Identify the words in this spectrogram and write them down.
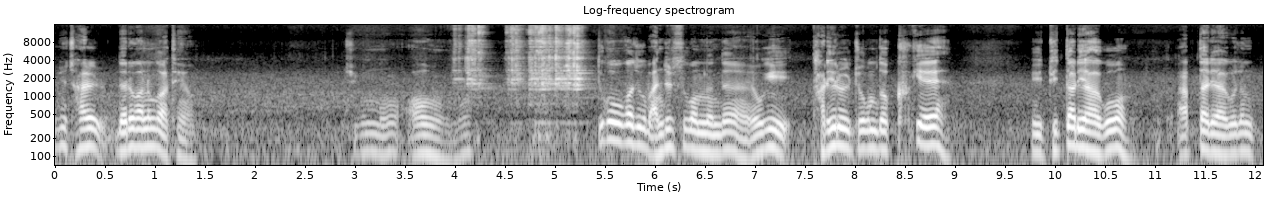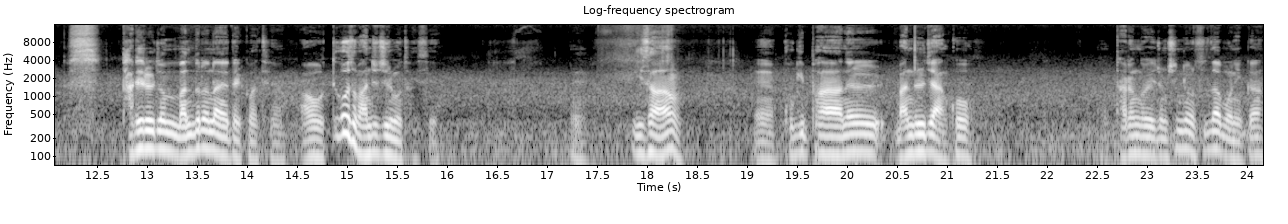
이게 잘 내려가는 것 같아요. 지금 뭐, 어우, 뭐, 뜨거워가지고 만질 수가 없는데, 여기 다리를 조금 더 크게, 이 뒷다리하고, 앞다리하고 좀, 다리를 좀 만들어 놔야 될 것 같아요. 아우, 뜨거워서 만지지를 못하겠어요. 이상 예, 고기판을 만들지 않고 다른 거에 좀 신경을 쓰다 보니까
